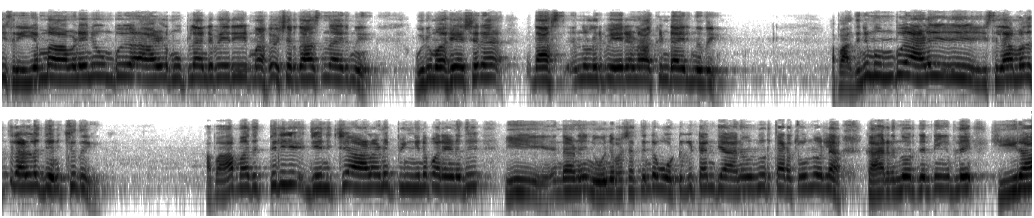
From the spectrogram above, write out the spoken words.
ഈ ശ്രീയമ്മ ആവണേന് മുമ്പ് ആൾ മൂപ്പിലാന്റെ പേര് മഹേശ്വര ദാസ് എന്നായിരുന്നു. ഗുരു മഹേശ്വര ദാസ് എന്നുള്ളൊരു പേരാണ് ആക്കുണ്ടായിരുന്നത് അപ്പൊ അതിനു മുമ്പ് ആൾ ഇസ്ലാം മതത്തിലാണ് ജനിച്ചത്. അപ്പൊ ആ മതത്തിൽ ജനിച്ച ആളാണ് ഇപ്പൊ ഇങ്ങനെ പറയണത്. ഈ എന്താണ് ന്യൂനപക്ഷത്തിന്റെ വോട്ട് കിട്ടാൻ ധ്യാനമൊന്നും ഒരു തടസ്സമൊന്നുമല്ല. കാരണം എന്ന് പറഞ്ഞിട്ടുണ്ടെങ്കിൽ ഹീരാ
